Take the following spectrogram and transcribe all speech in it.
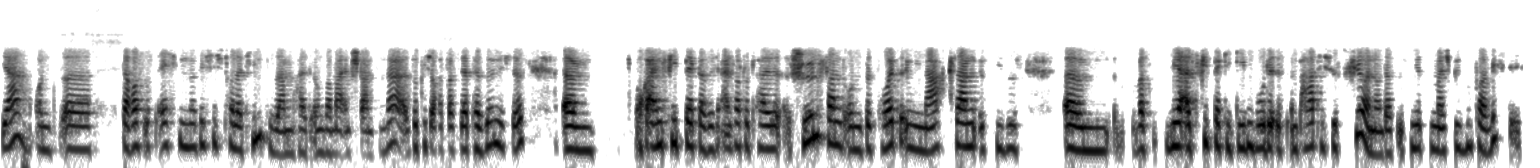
ja. Und äh, daraus ist echt ein richtig toller Teamzusammenhalt irgendwann mal entstanden. Ne? Also wirklich auch etwas sehr Persönliches. Ähm, auch ein Feedback, das ich einfach total schön fand und bis heute irgendwie nachklang, ist dieses, ähm, was mir als Feedback gegeben wurde, ist empathisches Führen. Und das ist mir zum Beispiel super wichtig.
